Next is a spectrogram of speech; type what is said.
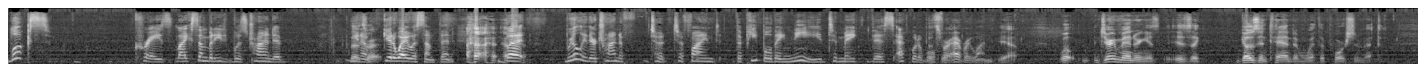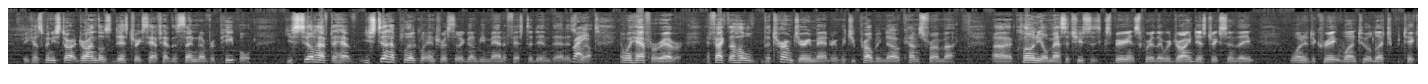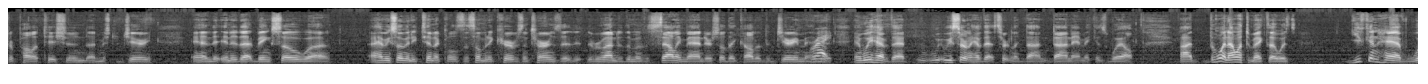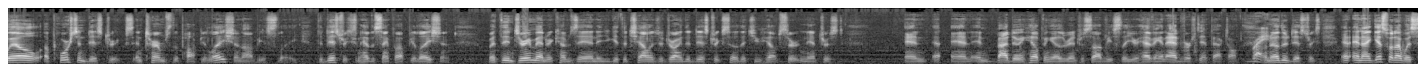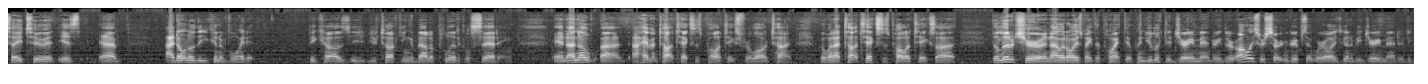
looks crazy, like somebody was trying to you That's know right. get away with something but really they're trying to, to to find the people they need to make this equitable That's for right. everyone Yeah. Well, gerrymandering is is a goes in tandem with apportionment, because when you start drawing those districts, you have to have the same number of people. You still have to have you still have political interests that are going to be manifested in that as well, and we have forever. In fact, the whole the term gerrymandering, which you probably know, comes from a, a colonial Massachusetts experience where they were drawing districts and they wanted to create one to elect a particular politician, uh, Mr. Gerry, and it ended up being so. Uh, having so many tentacles and so many curves and turns that it, it reminded them of a salamander, so they called it a gerrymander. Right. And we have that. We, we certainly have that certainly dy- dynamic as well. Uh, the point I want to make though is, you can have well apportioned districts in terms of the population. Obviously, the districts can have the same population, but then gerrymandering comes in, and you get the challenge of drawing the district so that you help certain interests and and and by doing helping other interests, obviously you're having an adverse impact on Right. on other districts. And, and I guess what I would say to it is, uh, I don't know that you can avoid it because you- you're talking about a political setting. And I know uh, I haven't taught Texas politics for a long time, but when I taught Texas politics, uh, the literature, and I would always make the point that when you looked at gerrymandering, there always were certain groups that were always going to be gerrymandered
